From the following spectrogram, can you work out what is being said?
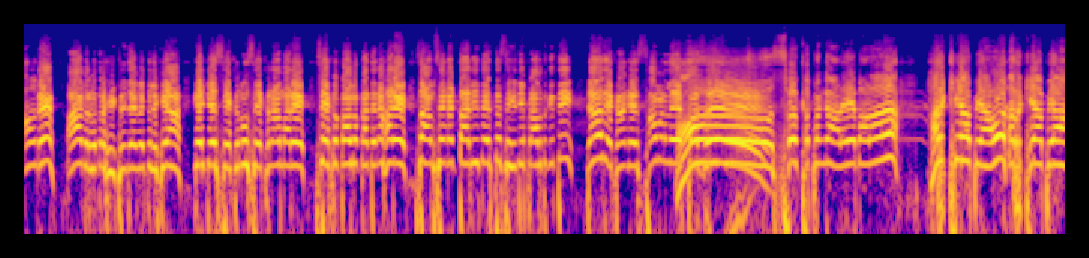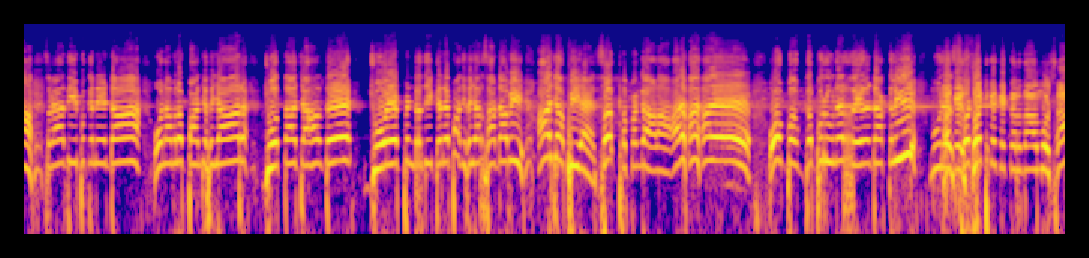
ਆਉਂਦੇ ਆ ਮੇਰੇ ਮਤਲਬ ਹਿਸਟਰੀ ਦੇ ਵਿੱਚ ਲਿਖਿਆ ਕਿ ਜੇ ਸਿੱਖ ਨੂੰ ਸਿੱਖ ਨਾ ਮਾਰੇ ਸਿੱਖ ਕੌਮ ਕਦੇ ਨਾ ਹਾਰੇ। ਸਾਮ ਸਿੰਘ ਟਾਰੀ ਦੇ ਤੇ ਸ਼ਹੀਦੀ ਪ੍ਰਾਪਤ ਕੀਤੀ। ਤੇ ਆ ਦੇਖਾਂਗੇ ਸਾਹਮਣੇ ਪਾਸੇ। ਸੁਖ ਪੰਗਾਲੇ ਵਾਲਾ ਹਰਖਿਆ ਪਿਆ ਉਹ ਹਰਖਿਆ ਪਿਆ। ਸਵੈਦੀਪ ਕੈਨੇਡਾ ਉਹਨਾਂ ਵੱਲੋਂ 5000 ਜੋਤਾ ਚਾਹਲ ਤੇ ਜੋਏ ਪਿੰਡਰ ਜੀ ਕਹਿੰਦੇ 5000 ਸਾਡਾ ਵੀ ਆ ਜਾਫੀ ਹੈ ਸੁਖ ਪੰਗਾਲਾ ਆਏ ਹਾਏ ਹਾਏ ਉਹ ਗੱਭਰੂ ਨੇ ਰੇਲ ਡੱਕ ਲਈ ਮੂਰੇ ਸੁੱਟ ਕੇ ਕਿੱਕਰ ਦਾ ਮੋਸ਼ਾ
